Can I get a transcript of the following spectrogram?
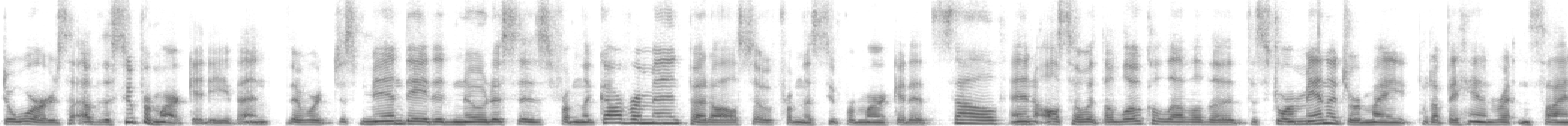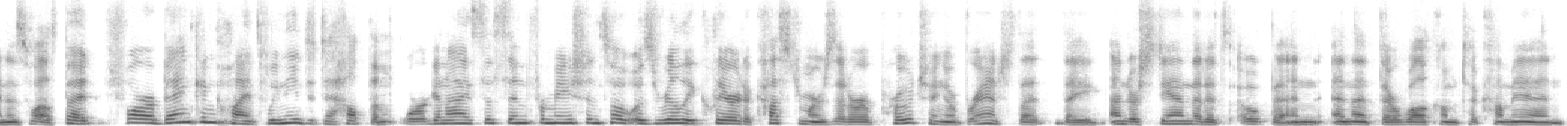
doors of the supermarket, even. There were just mandated notices from the government, but also from the supermarket itself. And also at the local level, the, the store manager might put up a handwritten sign as well. But for our banking clients, we needed to help them organize this information. So it was really clear to customers that are approaching a branch that they understand that it's open and that they're welcome to come in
